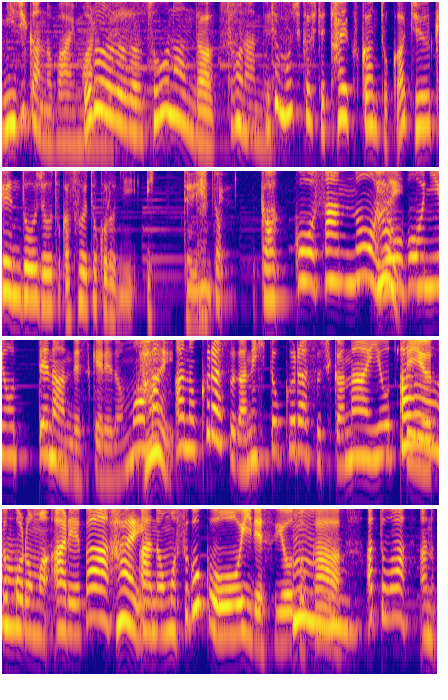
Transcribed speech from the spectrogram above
2時間の場合もあらあるんです。ららそうなんだ。そうなんですでもしかして体育館とか重剣道場とかそういうところに行っていいえっと、学校さんの要望によってなんですけれども、はい。まあ、あのクラスがね一クラスしかないよっていうところもあればはい。あのもうすごく多いですよとか、うんあとはあの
